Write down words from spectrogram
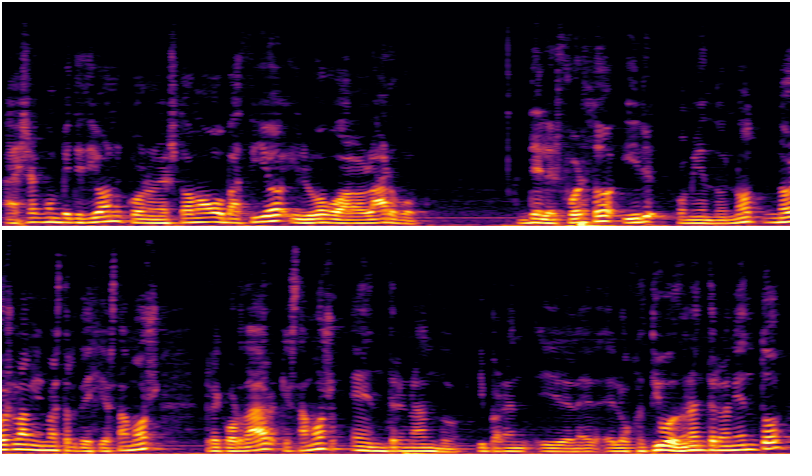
a esa competición con el estómago vacío y luego a lo largo del esfuerzo ir comiendo. No, no es la misma estrategia. Estamos, recordar que estamos entrenando y, para, el objetivo de un entrenamiento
